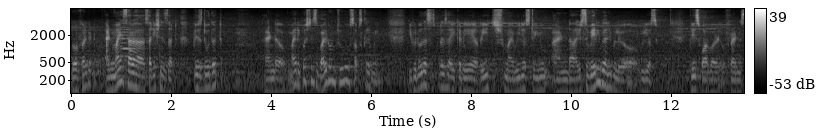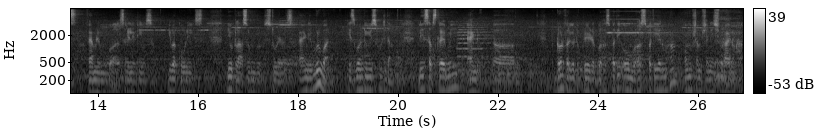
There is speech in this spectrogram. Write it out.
don't forget and my su- suggestion is that please do that and uh, my request is why don't you subscribe me if you do the subscribe i can uh, reach my videos to you and uh, it's very valuable uh, videos please forward your friends family members relatives your colleagues your classroom students and everyone is going to be useful to them please subscribe me and uh, don't forget to pray to Brahaspati, Om Brahaspati Namaha, Om Sham Namaha.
